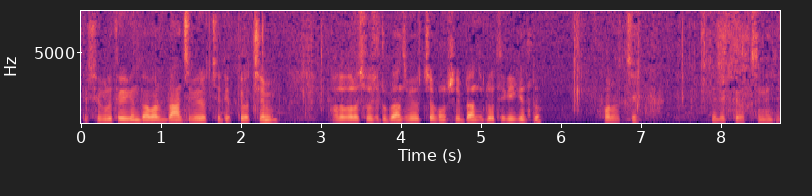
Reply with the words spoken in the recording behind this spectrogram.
তো সেগুলো থেকে কিন্তু আবার ব্রাঞ্চ বেরোচ্ছে দেখতে পাচ্ছি আমি, ভালো ভালো ছোটো ছোটো ব্রাঞ্চ বেরোচ্ছে এবং সেই ব্রাঞ্চগুলো থেকেই কিন্তু ফল হচ্ছে। দেখতে পাচ্ছেন এই যে।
